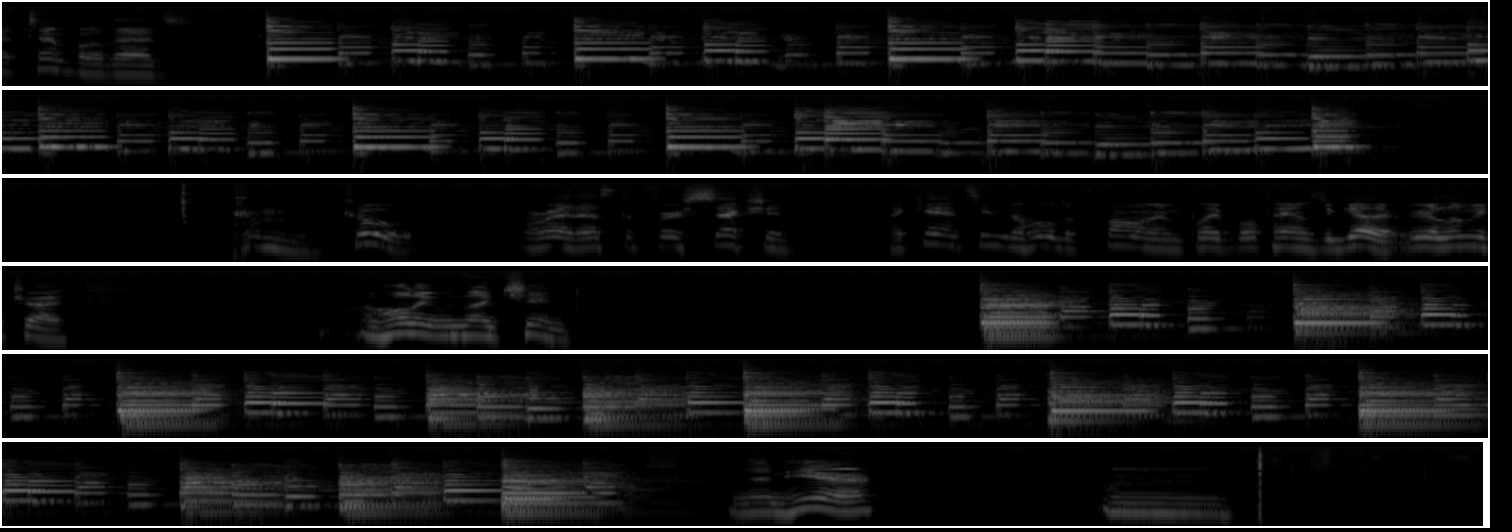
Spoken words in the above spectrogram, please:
At tempo, that's. cool. All right, that's the first section. I can't seem to hold the phone and play both hands together. Here, let me try. I'm holding it with my chin.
